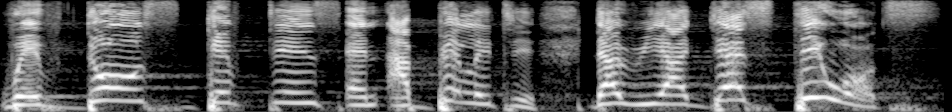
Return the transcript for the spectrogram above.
with those giftings and ability that we are just stewards.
